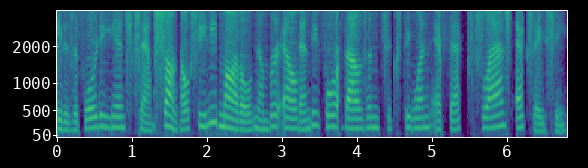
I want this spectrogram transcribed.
It is a 40-inch Samsung LCD model number LNT4061FX-XAC.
